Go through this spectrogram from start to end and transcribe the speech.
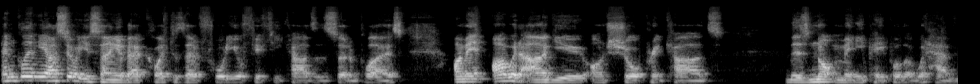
And Glenn, yeah, I see what you're saying about collectors that have 40 or 50 cards of a certain players. I mean, I would argue on short print cards, there's not many people that would have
